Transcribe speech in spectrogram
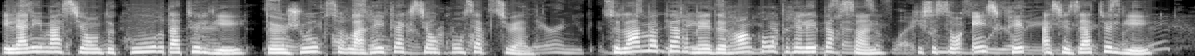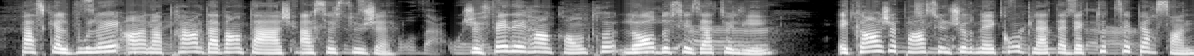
est l'animation de cours d'atelier d'un jour sur la réflexion conceptuelle. Cela me permet de rencontrer les personnes qui se sont inscrites à ces ateliers parce qu'elles voulaient en apprendre davantage à ce sujet. Je fais des rencontres lors de ces ateliers et quand je passe une journée complète avec toutes ces personnes,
